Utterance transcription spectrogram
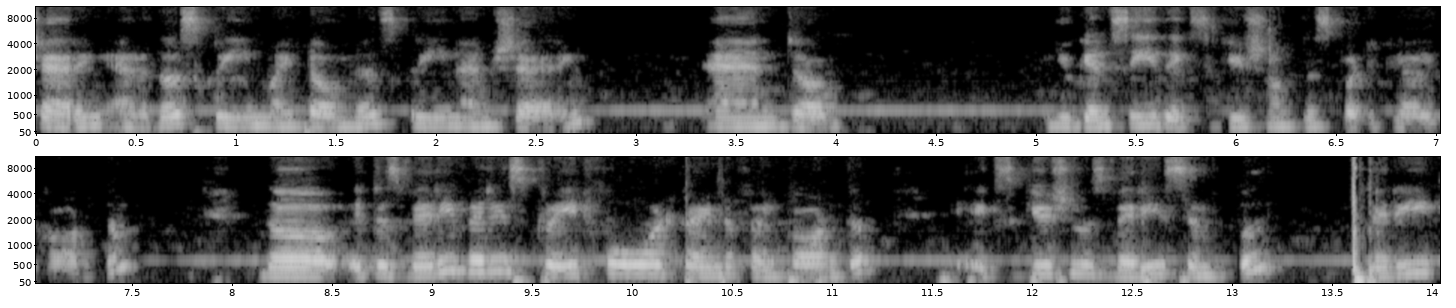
sharing another screen. My terminal screen i'm sharing. And uh, you can see the execution of this particular algorithm. The it is very very straightforward kind of algorithm. Execution is very simple very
